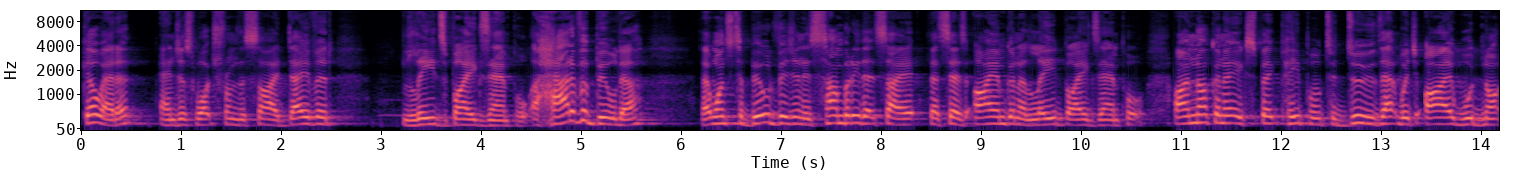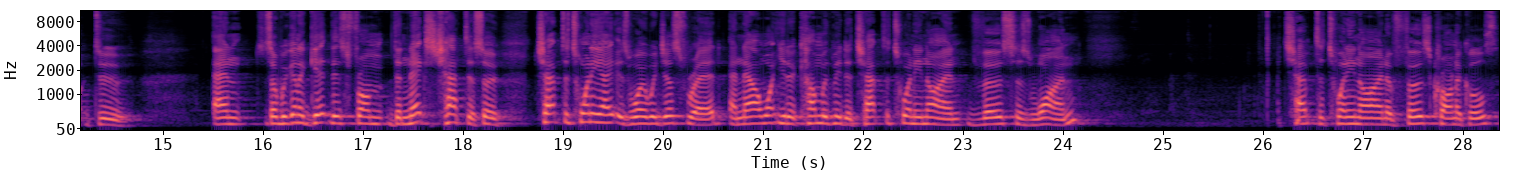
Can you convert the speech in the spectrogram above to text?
go at it and just watch from the side. David leads by example. A heart of a builder that wants to build vision is somebody that, say, that says, I am going to lead by example. I'm not going to expect people to do that which I would not do. And so we're going to get this from the next chapter. So, chapter 28 is where we just read. And now I want you to come with me to chapter 29, verses 1. Chapter 29 of First Chronicles,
